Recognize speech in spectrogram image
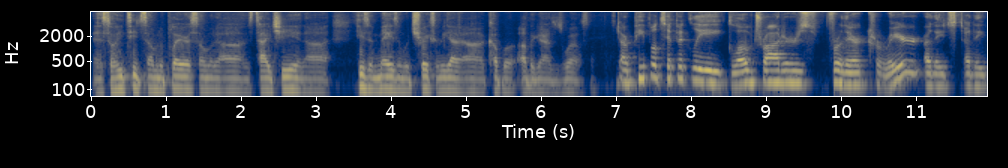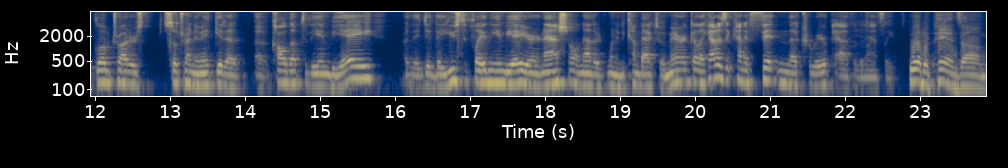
and so he teaches some of the players some of the uh, his Tai Chi, and uh, he's amazing with tricks. And we got uh, a couple of other guys as well. So. Are people typically globetrotters for their career? Are they are they globetrotters still trying to make get a, a called up to the NBA? Are they did they used to play in the NBA or international? And now they're wanting to come back to America. Like, how does it kind of fit in the career path of an athlete? Well, it depends. Um,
